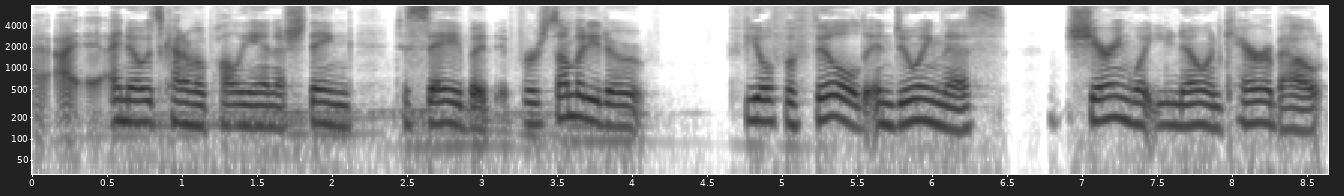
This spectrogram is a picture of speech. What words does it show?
I I know it's kind of a Pollyannish thing to say, but for somebody to feel fulfilled in doing this, sharing what you know and care about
